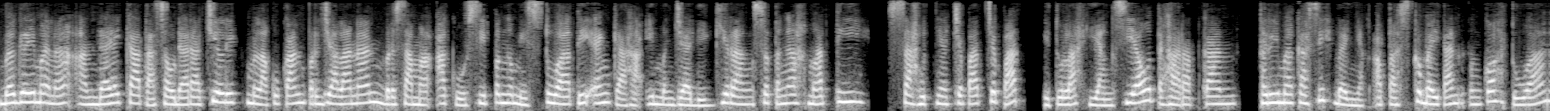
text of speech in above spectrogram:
bagaimana andai kata saudara cilik melakukan perjalanan bersama aku? Si pengemis tua Tieng KHI menjadi girang setengah mati, sahutnya cepat-cepat, itulah yang Xiao terharapkan, terima kasih banyak atas kebaikan engkau tua,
